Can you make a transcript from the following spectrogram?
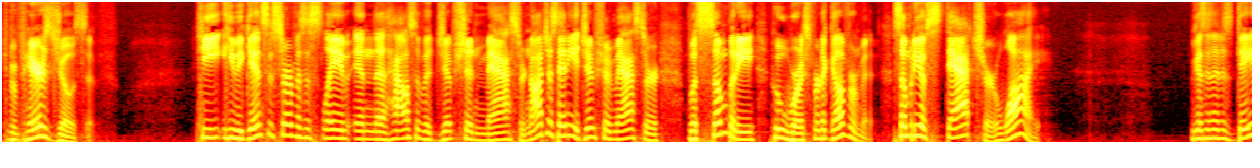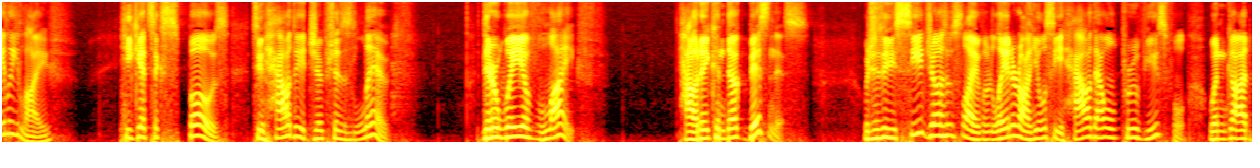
He prepares Joseph. He, he begins to serve as a slave in the house of Egyptian master, not just any Egyptian master, but somebody who works for the government, somebody of stature. Why? Because in his daily life, he gets exposed to how the Egyptians live, their way of life, how they conduct business, which is if you see Joseph's life later on, you will see how that will prove useful when God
